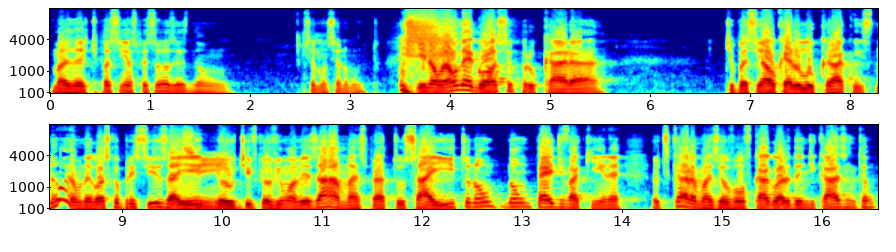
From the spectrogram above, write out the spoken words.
Mas é tipo assim, as pessoas às vezes não se emocionam muito. E não é um negócio pro cara. Tipo assim, ah, eu quero lucrar com isso. Não, é um negócio que eu preciso. Aí Sim. eu tive que ouvir uma vez, ah, mas pra tu sair, tu não, não pede vaquinha, né? Eu disse, cara, mas eu vou ficar agora dentro de casa, então.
